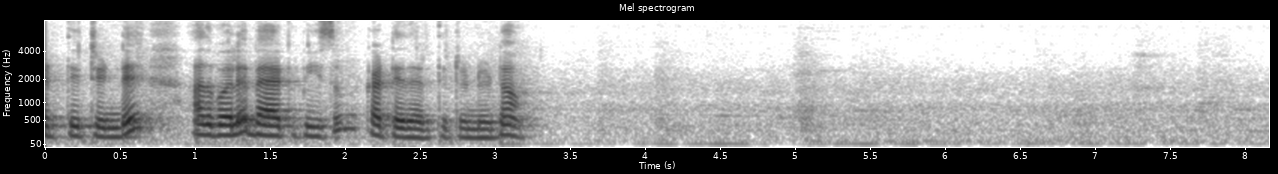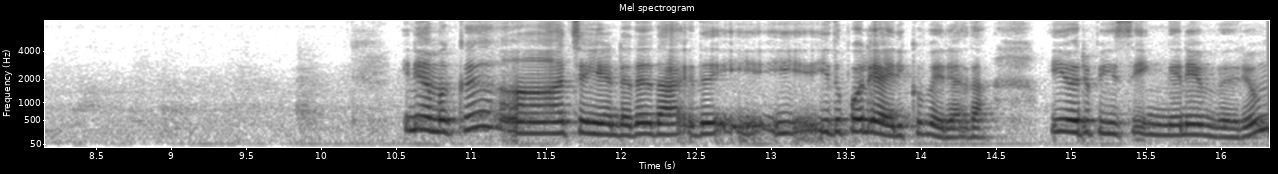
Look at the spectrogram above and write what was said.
എടുത്തിട്ടുണ്ട്. അതുപോലെ ബാക്ക് പീസും കട്ട് ചെയ്ത് എടുത്തിട്ടുണ്ട് കേട്ടോ. ഇനി നമുക്ക് ചെയ്യേണ്ടത് ഇതാ ഇത് ഇതുപോലെ ആയിരിക്കും വരിക. അതാ ഈ ഒരു പീസ് ഇങ്ങനെയും വരും.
